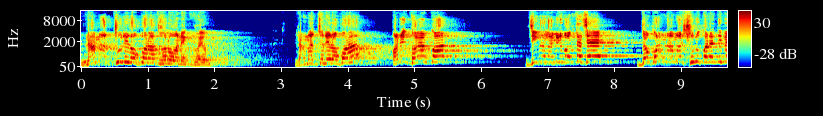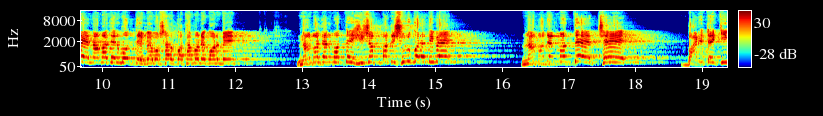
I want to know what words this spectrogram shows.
নামাজ চুরির অপরাধ হলো অনেক ভয়ঙ্কর। নামাজ চুরির অপরাধ অনেক ভয়ঙ্কর। জিবরাল আমিন বলতেছে, যখন নামাজ শুরু করে দিবে, নামাজের মধ্যে ব্যবসার কথা মনে করবে। নামাজের মধ্যে হিসাব পাতি শুরু করে দিবে। নামাজের মধ্যে সে বাড়িতে কি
